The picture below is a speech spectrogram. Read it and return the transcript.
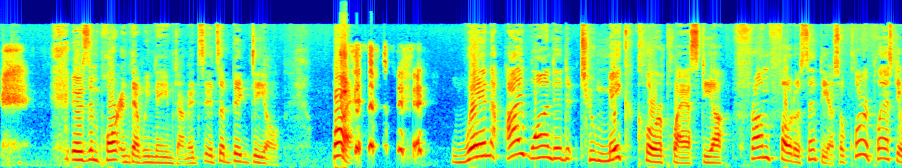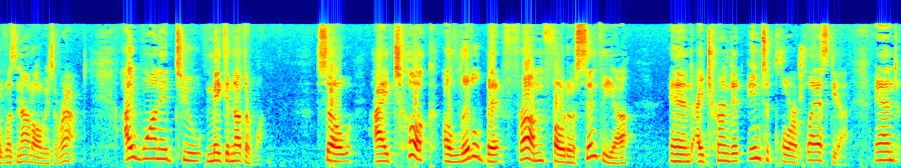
it was important that we named them. It's it's a big deal. But when I wanted to make chloroplastia from photosynthia, so chloroplastia was not always around. I wanted to make another one. So I took a little bit from photosynthia and I turned it into chloroplastia. And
